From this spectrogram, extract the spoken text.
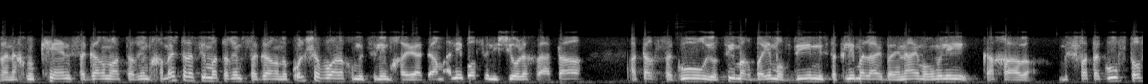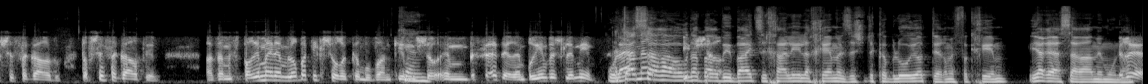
ואנחנו כן סגרנו אתרים, 5,000 אתרים סגרנו, כל שבוע אנחנו מצילים חיי אדם. אני באופן אישי הולך לאתר, אתר סגור, יוצאים 40 עובדים, מסתכלים עליי בעיניים, אומרים לי ככה, בשפת הגוף, טוב שסגרנו, טוב שסגרתם. אז המספרים האלה הם לא בתקשורת כמובן, כי כן. הם, ש... הם בסדר, הם בריאים ושלמים. אולי השרה אורנה ברביבאי צריכה להילחם על זה שתקבלו יותר מפקחים? היא הרי השרה הממונה. תראה,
